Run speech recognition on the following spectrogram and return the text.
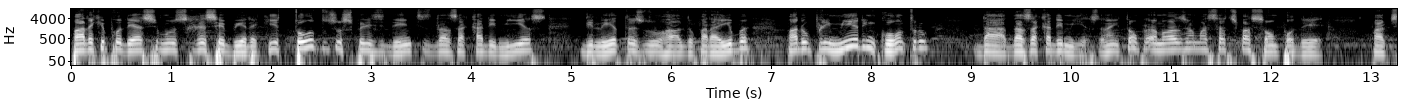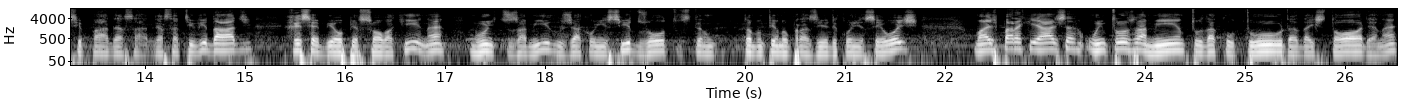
para que pudéssemos receber aqui todos os presidentes das academias de letras do Vale do Paraíba para o primeiro encontro da, das academias. Né? Então, para nós é uma satisfação poder participar dessa, dessa atividade, receber o pessoal aqui, né? muitos amigos já conhecidos, outros estamos tendo o prazer de conhecer hoje, mas para que haja um entrosamento da cultura, da história, né?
